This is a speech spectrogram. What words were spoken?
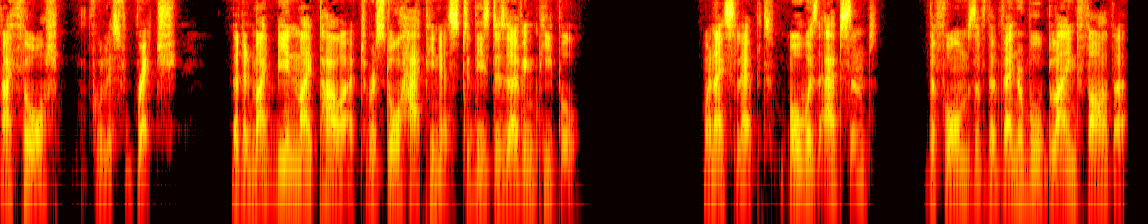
I thought, foolish wretch, that it might be in my power to restore happiness to these deserving people. When I slept, or was absent, the forms of the venerable blind father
